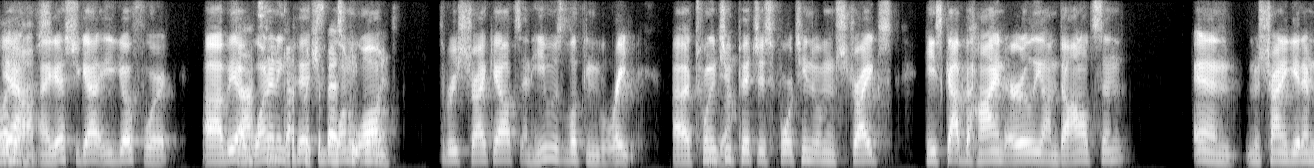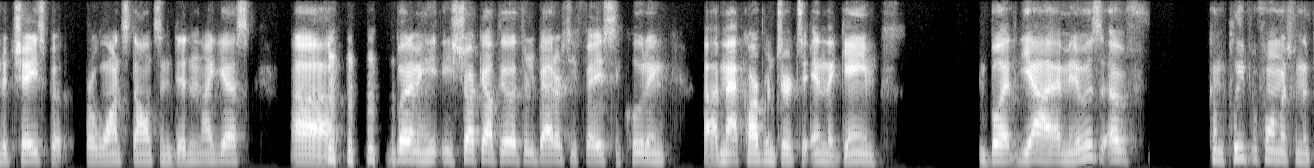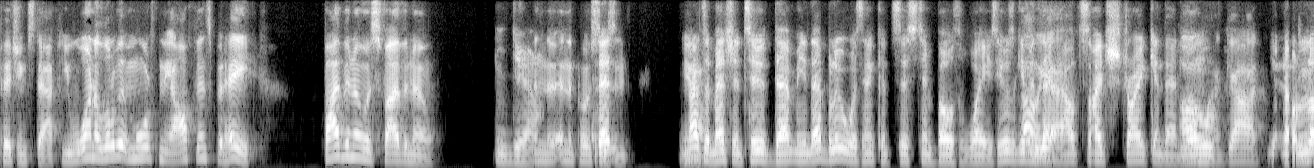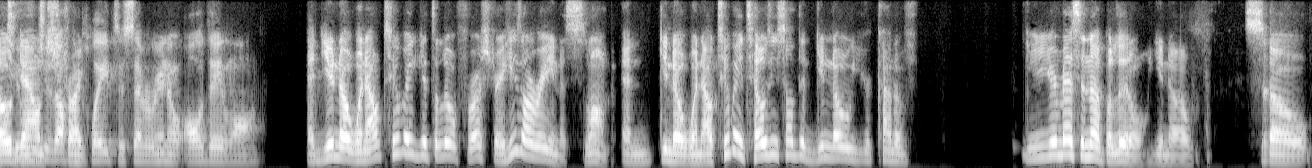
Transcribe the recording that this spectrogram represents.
yeah, I guess you got you go for it. Uh, but yeah, Got one to. inning Got to put your pitch, one people in. walk, three strikeouts, and he was looking great. Uh, 22 Yeah. pitches, 14 of them strikes. He's got behind early on Donaldson and was trying to get him to chase, but for once Donaldson didn't, I guess. Uh, but I mean, he, he struck out the other three batters he faced, including uh, Matt Carpenter to end the game. But yeah, I mean, it was a f- complete performance from the pitching staff. You want a little bit more from the offense, but hey, five and zero is five and zero yeah. in the in the And then postseason. You Not to mention too that I mean that blue was inconsistent both ways. He was Oh given that yeah. outside strike and that Oh my low, God. you know, Dude, low two down inches off the strike. plate to Severino all day long. And you know when Altuve gets a little frustrated, he's already in a slump. And you know when Altuve tells you something, you know you're kind of you're messing up a little. You know, so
